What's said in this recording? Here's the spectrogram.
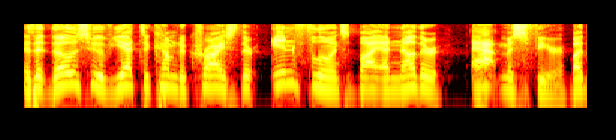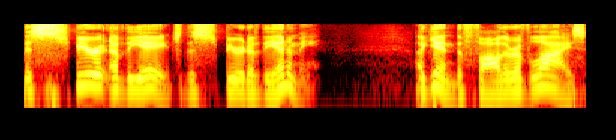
is that those who have yet to come to christ they're influenced by another atmosphere by the spirit of the age the spirit of the enemy again the father of lies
